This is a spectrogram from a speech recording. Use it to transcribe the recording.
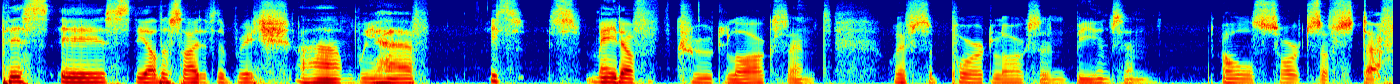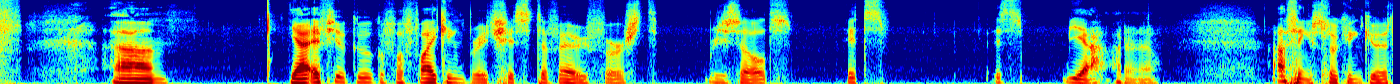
this is the other side of the bridge um, we have it's, it's made of crude logs and with support logs and beams and all sorts of stuff. Um, yeah, if you Google for Viking Bridge, it's the very first result. It's, it's, yeah, I don't know. I think it's looking good.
